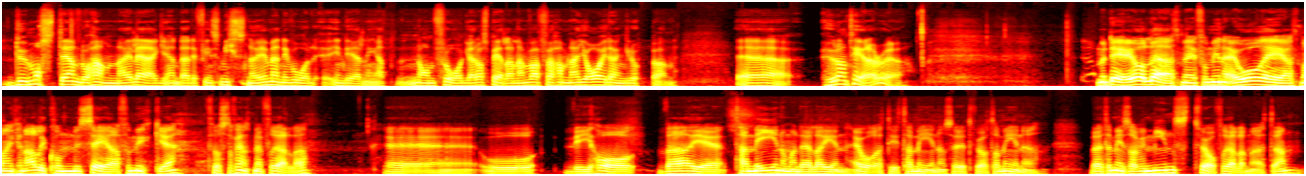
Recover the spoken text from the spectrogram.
du måste ändå hamna i lägen där det finns missnöje med nivåindelning. Att någon frågar av spelarna, varför hamnar jag i den gruppen? Eh, hur hanterar du det? Men det jag har lärt mig från mina år är att man kan aldrig kommunicera för mycket först och främst med föräldrar. Eh, och vi har varje termin, om man delar in året i terminer, så är det två terminer. Varje termin så har vi minst två föräldramöten.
